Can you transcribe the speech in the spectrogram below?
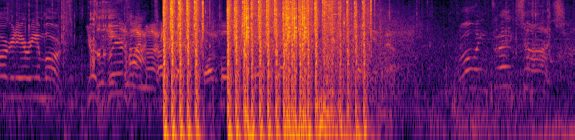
Target area marked. You're cleared to my hot. mark. One bullet strike inbound. Throwing drill charge.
